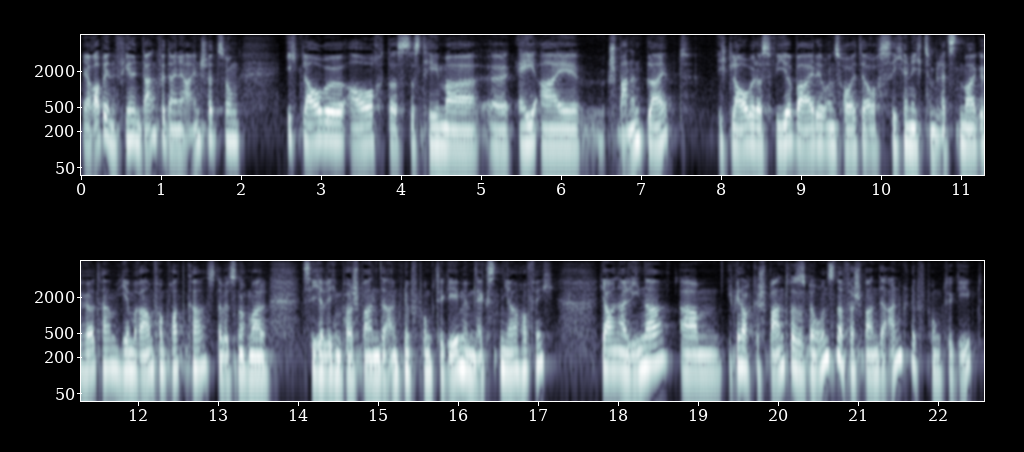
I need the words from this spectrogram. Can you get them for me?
Ja, Robin, vielen Dank für deine Einschätzung. Ich glaube auch, dass das Thema äh, AI spannend bleibt. Ich glaube, dass wir beide uns heute auch sicher nicht zum letzten Mal gehört haben, hier im Rahmen vom Podcast. Da wird es nochmal sicherlich ein paar spannende Anknüpfpunkte geben im nächsten Jahr, hoffe ich. Ja, und Alina, ähm, ich bin auch gespannt, was es bei uns noch für spannende Anknüpfpunkte gibt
